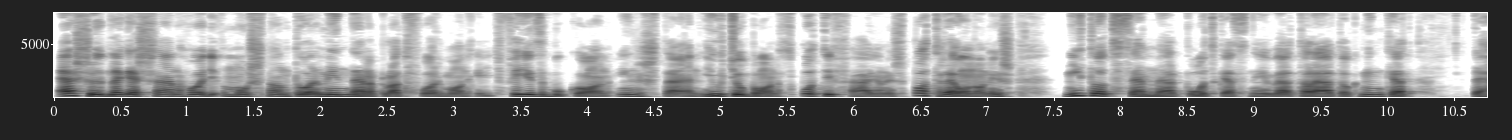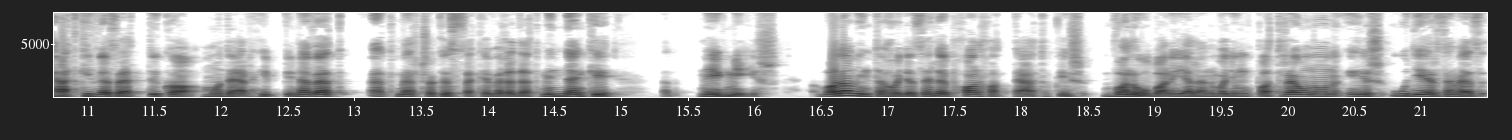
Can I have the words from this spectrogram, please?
Elsődlegesen, hogy mostantól minden platformon, így Facebookon, Instán, YouTube-on, Spotify-on és Patreonon is nyitott szemmel podcast névvel találtok minket, tehát kivezettük a modern hippi nevet, hát mert csak összekeveredett mindenki, hát még mi is. Valamint, ahogy az előbb hallhattátok is, valóban jelen vagyunk Patreonon, és úgy érzem ez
